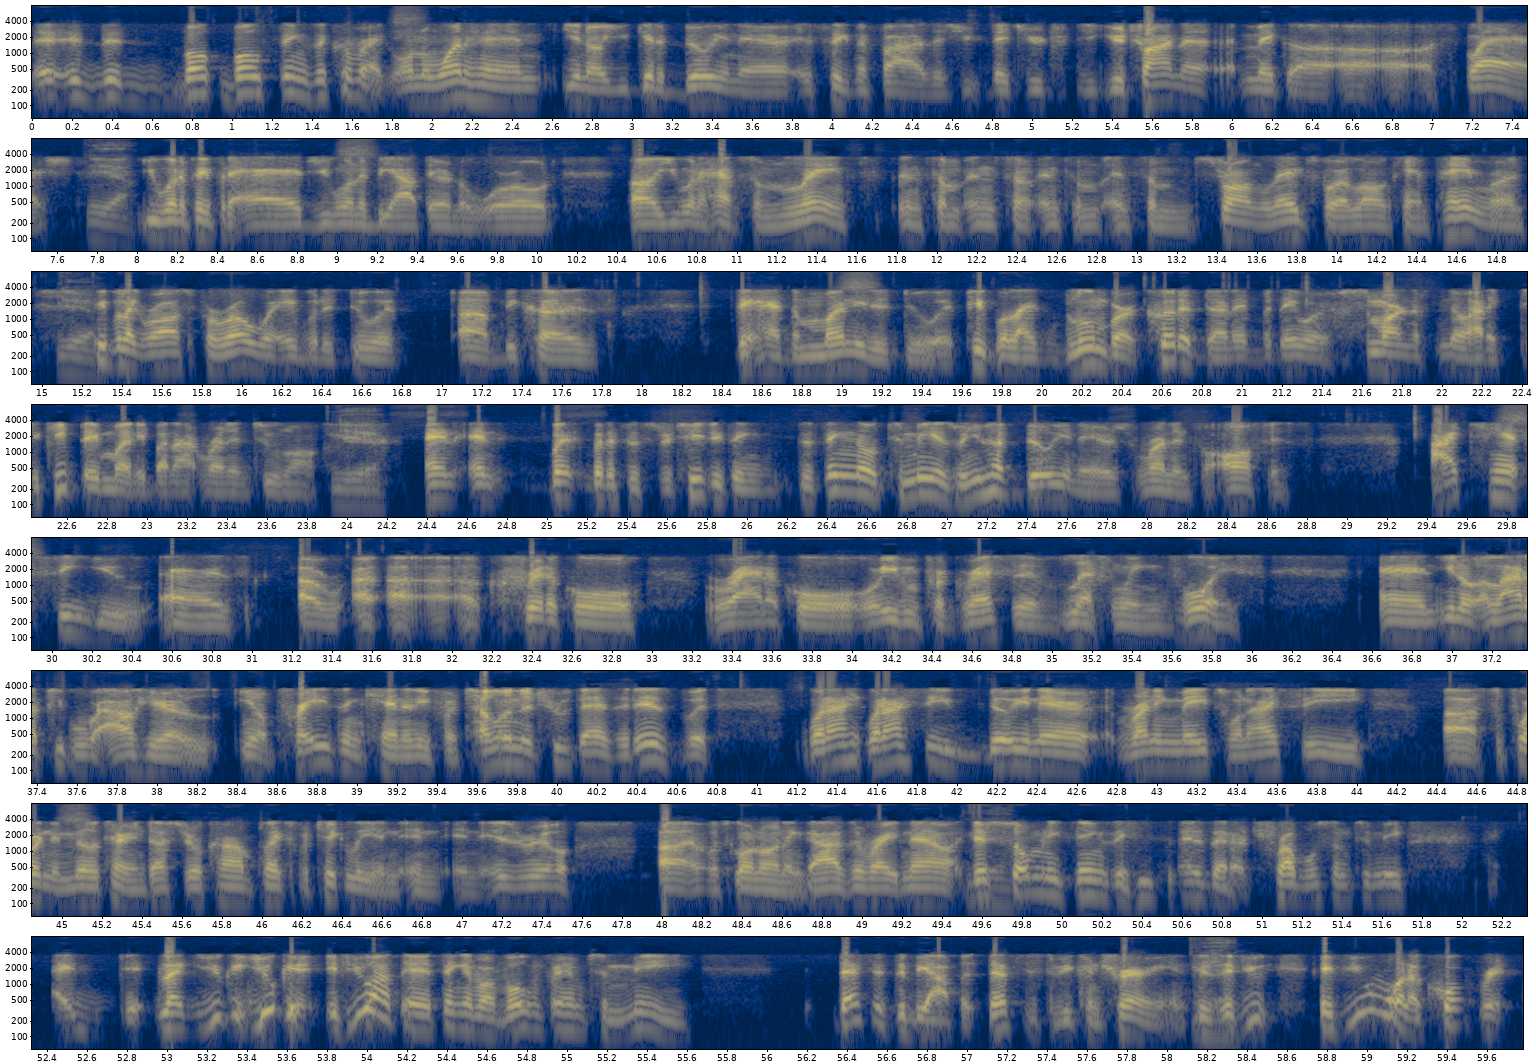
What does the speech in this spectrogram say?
it, it, it- both both things are correct. On the one hand, you know, you get a billionaire, it signifies that you that you you're trying to make a, a, a splash. Yeah. You want to pay for the ads. You want to be out there in the world. Uh, you want to have some length and some and some and some and some strong legs for a long campaign run. Yeah. People like Ross Perot were able to do it uh, because they had the money to do it. People like Bloomberg could have done it, but they were smart enough to know how to, to keep their money by not running too long Yeah. and and but but it's a strategic thing. The thing though to me is when you have billionaires running for office, I can't see you as a a, a, a critical, radical, or even progressive left wing voice. And you know, a lot of people were out here, you know, praising Kennedy for telling the truth as it is. But when I when I see billionaire running mates, when I see uh, supporting the military industrial complex, particularly in in, in Israel, uh, and what's going on in Gaza right now, there's Yeah. so many things that he says that are troublesome to me. I, like you could you could if you out there thinking about voting for him to me that's just to be opposite that's just to be contrarian because Yeah. if you if you want a corporate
